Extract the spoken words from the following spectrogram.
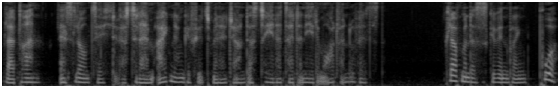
Bleib dran. Es lohnt sich. Du wirst zu deinem eigenen Gefühlsmanager und das zu jeder Zeit an jedem Ort, wann du willst. Glaub mir, dass es Gewinn bringt. Pur.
